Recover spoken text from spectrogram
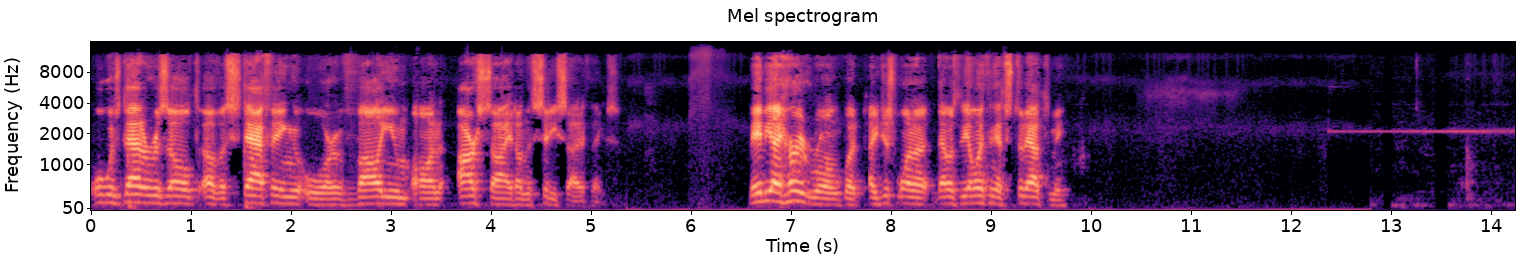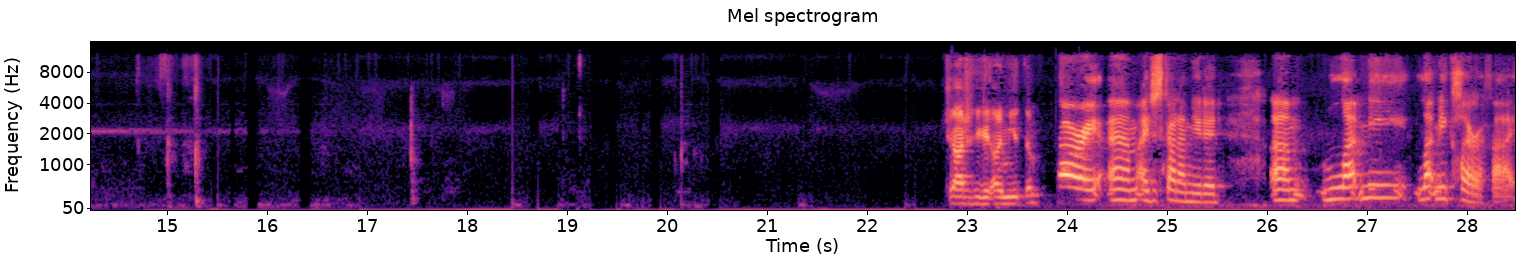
or was that a result of a staffing or volume on our side, on the city side of things? Maybe I heard wrong, but I just want to, that was the only thing that stood out to me. Josh, if you could unmute them. Sorry, um, I just got unmuted. Um, let me let me clarify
